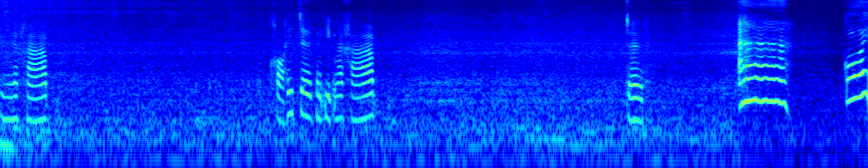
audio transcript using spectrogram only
นี่นะครับ ขอให้เจอกันอีกนะครับ เจออ่าก้อย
